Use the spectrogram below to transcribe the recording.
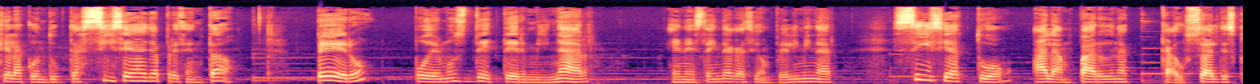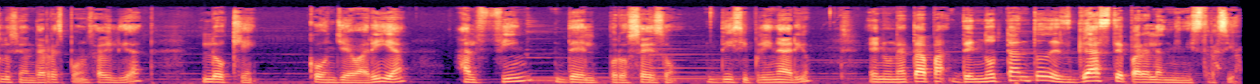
que la conducta sí se haya presentado, pero podemos determinar en esta indagación preliminar si se actuó al amparo de una causal de exclusión de responsabilidad, lo que conllevaría al fin del proceso disciplinario en una etapa de no tanto desgaste para la administración.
